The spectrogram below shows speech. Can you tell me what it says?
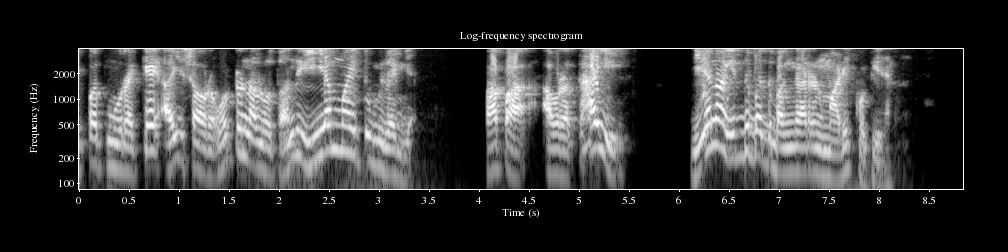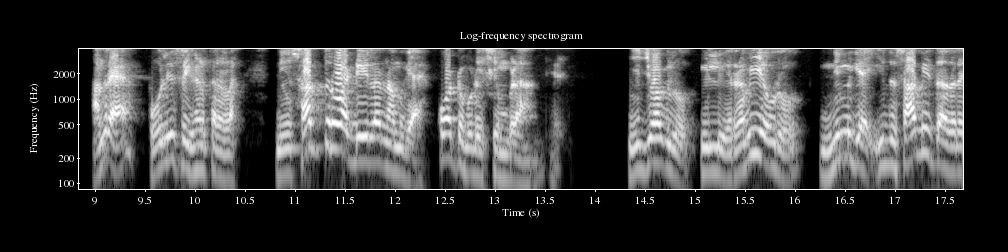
ಇಪ್ಪತ್ತ್ ಮೂರಕ್ಕೆ ಐದು ಸಾವಿರ, ಒಟ್ಟು ನಲ್ವತ್ತು. ಅಂದ್ರೆ ಇ ಎಂ ಐ ತುಂಬಿದಂಗೆ. ಪಾಪ ಅವರ ತಾಯಿ ಏನೋ ಇದ್ದು ಬದ್ದು ಬಂಗಾರನ ಮಾಡಿ ಕೊಟ್ಟಿದ್ದಾರೆ. ಅಂದ್ರೆ ಪೊಲೀಸಿಗೆ ಹೇಳ್ತಾರಲ್ಲ, ನೀವು ಸತ್ರು ಅಡ್ಡಿ ಇಲ್ಲ ನಮಗೆ ಕೊಟ್ಟು ಬಿಡಿ ಸಿಂಬಳ ಅಂತ ಹೇಳಿ. ನಿಜವಾಗ್ಲು ಇಲ್ಲಿ ರವಿ ಅವರು ನಿಮಗೆ ಇದು ಸಾಬೀತಾದ್ರೆ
